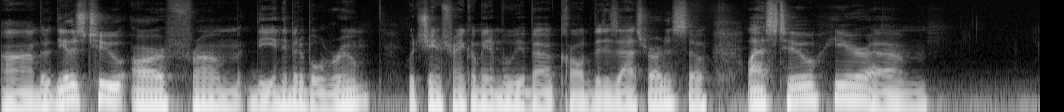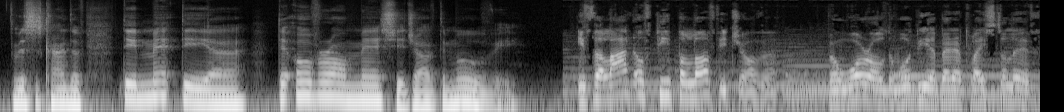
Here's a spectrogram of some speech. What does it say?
Um, but the others two are from The Inimitable Room, which James Franco made a movie about called The Disaster Artist. So, last two here. Um, this is kind of the the uh, the overall message of the movie. If a lot of people love each other, the world would be a better place to live.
